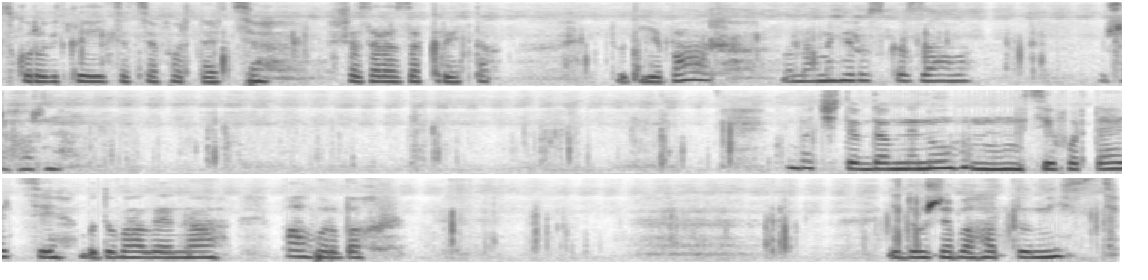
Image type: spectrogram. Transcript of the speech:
скоро відкриється ця фортеця. Ще зараз закрита. Тут є бар, вона мені розказала. Дуже гарно. Бачите, в давнину ці фортеці будували на пагорбах. І дуже багато місць.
